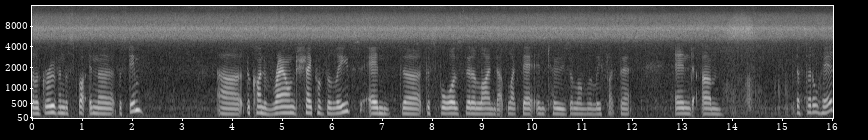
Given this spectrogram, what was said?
the groove in the spot in the the stem uh, the kind of round shape of the leaves and the, the spores that are lined up like that in twos along the leaf like that. And um, the fiddlehead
